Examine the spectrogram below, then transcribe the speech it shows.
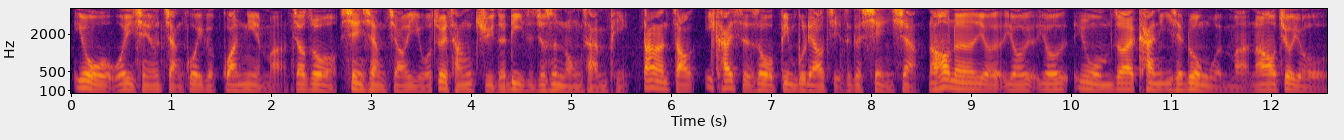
因为我我以前有讲过一个观念嘛，叫做现象交易。我最常举的例子就是农产品。当然早一开始的时候，我并不了解这个现象。然后呢，有有有，因为我们都在看一些论文嘛，然后就有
